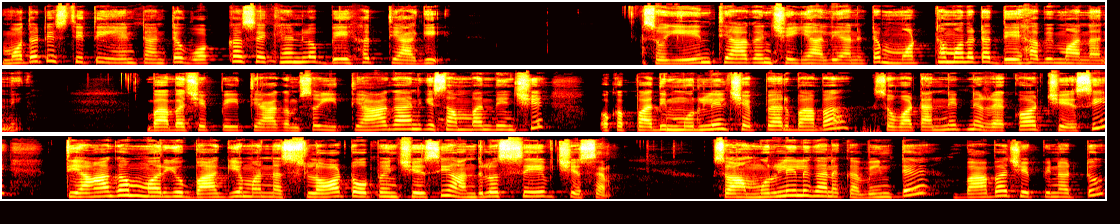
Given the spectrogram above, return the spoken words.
మొదటి స్థితి ఏంటంటే ఒక్క సెకండ్లో బేహద్ త్యాగి. సో ఏం త్యాగం చెయ్యాలి అని అంటే మొట్టమొదట దేహాభిమానాన్ని. బాబా చెప్పే ఈ త్యాగం. సో ఈ త్యాగానికి సంబంధించి ఒక పది మురళీలు చెప్పారు బాబా. సో వాటన్నిటిని రికార్డ్ చేసి త్యాగం మరియు భాగ్యం అన్న స్లాట్ ఓపెన్ చేసి అందులో సేవ్ చేశాం. సో ఆ మురళీలు గనక వింటే బాబా చెప్పినట్టు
